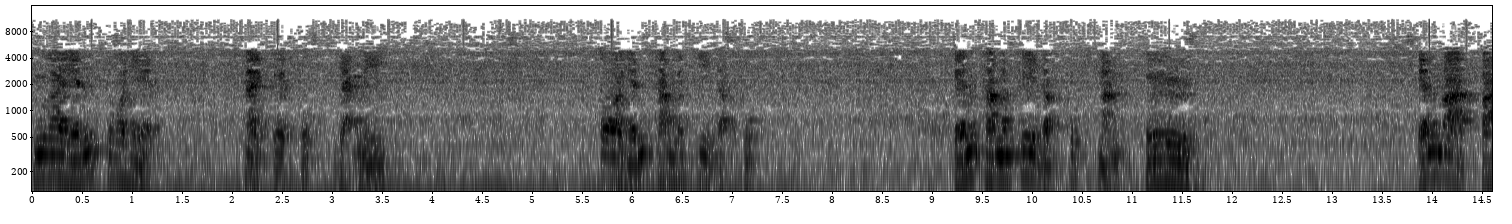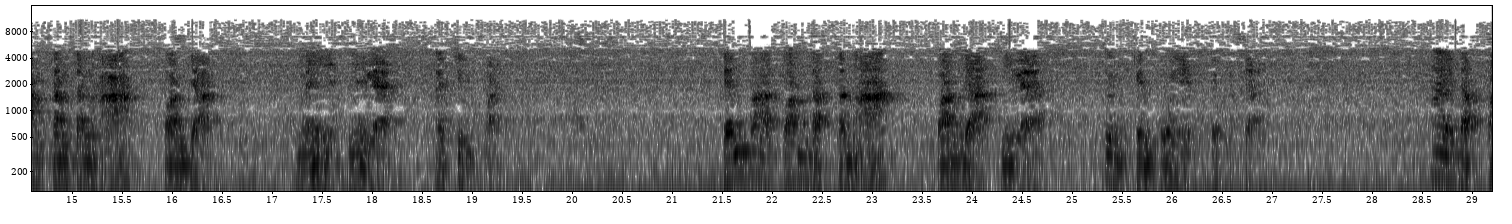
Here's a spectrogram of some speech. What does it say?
เมื่อเห็นตัวเหตุให้เกิดทุกข์อย่างนี้ ก็เห็นธรรมที่ดับทุกข์เห็นธรรมที่ดับทุกข์นั้นคือเห็นว่าความจำตัณหาความอยากนี้นี่แหละ ให้สิ้นไปเห็นว่าความดับตัณหาความอยากนี่แหละ ซึ่งเป็นตัวเหตุตัวปัจจัยให้ดับไป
